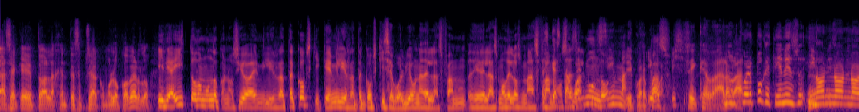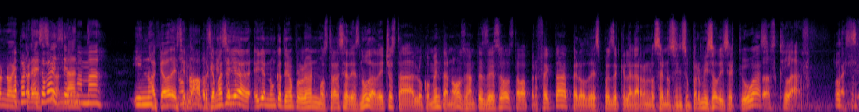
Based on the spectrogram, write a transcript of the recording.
hacía que toda la gente se pusiera como loco a verlo. Y de ahí todo el mundo conoció a Emily Ratajkowski, que Emily Ratajkowski se volvió una de las, fam- de las modelos más Es que está famosas del mundo. Y cuerpazo. Sí, qué No, el bárbaro. cuerpo que tiene es No, no, no, no, Aparte, acaba de ser impresionante. mamá. Y no, Acaba de no, ser no, mamá. Porque además ella, ella nunca ha tenido problema en mostrarse desnuda. De hecho, hasta lo comenta, ¿no? O sea, antes de eso estaba perfecta, pero después de que le agarran los senos sin su permiso, dice que uvas. Pues claro. Pues, eso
